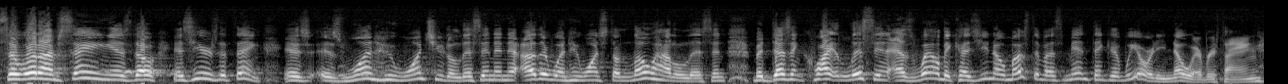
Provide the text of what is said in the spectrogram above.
So what I'm saying is though is here's the thing is is one who wants you to listen and the other one who wants to know how to listen but doesn't quite listen as well because you know most of us men think that we already know everything.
